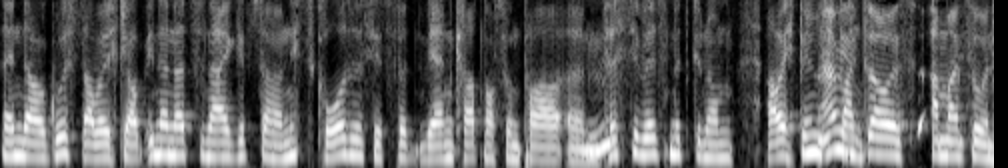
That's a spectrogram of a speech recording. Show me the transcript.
Ende August, aber ich glaube, international gibt's da noch nichts Großes. Jetzt wird, werden gerade noch so ein paar ähm, Festivals mitgenommen. Aber ich bin Mhm. Na, wie gespannt. sieht's aus? Amazon.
